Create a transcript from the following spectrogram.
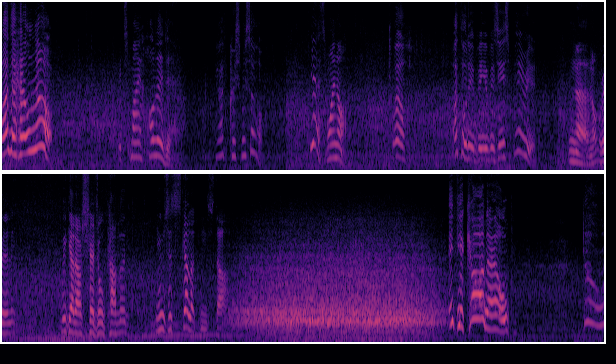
Why the hell not? It's my holiday. You have Christmas off. Yes, why not? Well, I thought it'd be your busiest period. No, not really. We get our schedule covered. Use a skeleton staff. If you can't help, go away.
